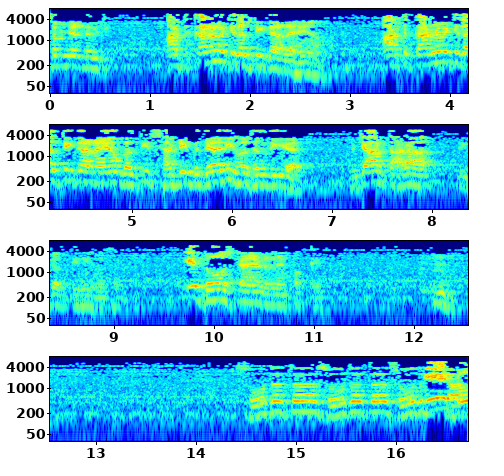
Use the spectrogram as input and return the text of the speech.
ਸਮਝਣ ਦੇ ਵਿੱਚ ਅਰਥ ਕਰਨ ਵਿੱਚ ਗਲਤੀ ਕਰ ਰਹੇ ਹਾਂ। ਅਰਥ ਕਰਨ ਵਿੱਚ ਗਲਤੀ ਕਰ ਰਹੇ ਹਾਂ ਉਹ ਗਲਤੀ ਸਾਡੀ ਵਿਦਿਆ ਦੀ ਹੋ ਸਕਦੀ ਹੈ। ਵਿਚਾਰਧਾਰਾ ਦੀ ਗਲਤੀ ਨਹੀਂ ਹੋ ਸਕਦੀ। ਇਹ ਦੋ ਸਟੈਂਡ ਨੇ ਪੱਕੇ। ਸੋਧਤ ਸੋਧਤ ਸੋਧ ਇਹ ਦੋ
